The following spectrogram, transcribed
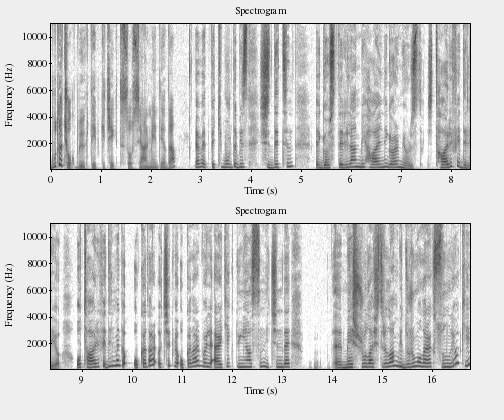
Bu da çok büyük tepki çekti sosyal medyada. Evet peki burada biz şiddetin e, gösterilen bir halini görmüyoruz. Tarif ediliyor. O tarif edilme de o kadar açık ve o kadar böyle erkek dünyasının içinde e, meşrulaştırılan bir durum olarak sunuluyor ki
